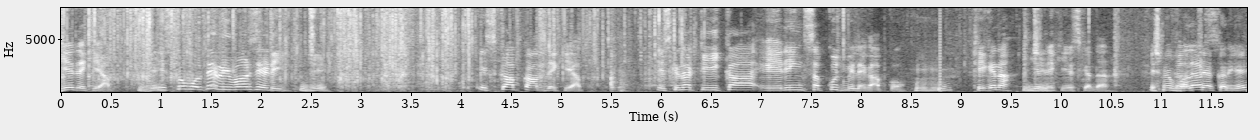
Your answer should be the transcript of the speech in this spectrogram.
ये देखिए आप जी। इसको बोलते हैं रिवर्स एडी जी। इसका आप काम देखिए आप। इसके अंदर टीका एयरिंग सब कुछ मिलेगा आपको। हम्म हम्म। ठीक है ना? ये। देखिए इसके अंदर। इसमें वर्क चेक करिए।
